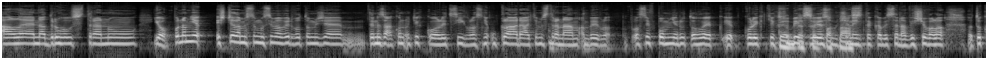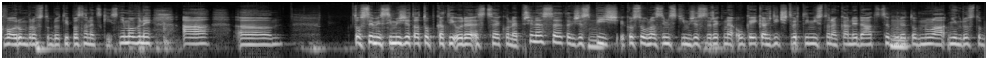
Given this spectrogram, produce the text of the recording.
ale na druhou stranu, jo, podle mě ještě tam se musíme bavit o tom, že ten zákon o těch koalicích vlastně ukládá těm stranám, aby vla, vlastně v poměru toho, jak, jak kolik těch Pět, subjektů je 10, 15. slučených, tak aby se navyšovala to kvórum pro vstup do té poslanecké sněmovny a uh, to si myslím, že ta topka té ODSC jako nepřinese, takže spíš jako souhlasím s tím, že se řekne, OK, každý čtvrtý místo na kandidátce bude TOP 0, někdo z TOP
